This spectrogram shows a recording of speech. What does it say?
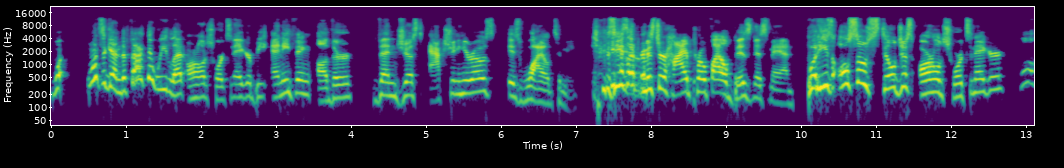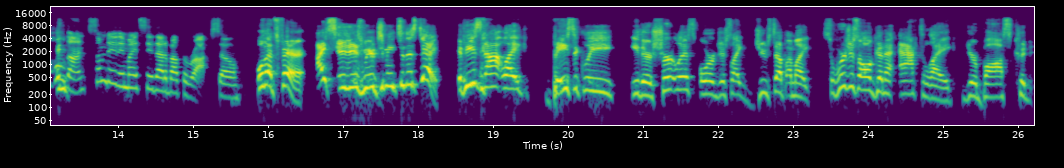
what. Once again, the fact that we let Arnold Schwarzenegger be anything other than just action heroes is wild to me. Because he's like Mr. High Profile businessman, but he's also still just Arnold Schwarzenegger. Well, hold on. Someday they might say that about The Rock. So Well, that's fair. I it is weird to me to this day. If he's not like basically either shirtless or just like juiced up, I'm like, so we're just all gonna act like your boss could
